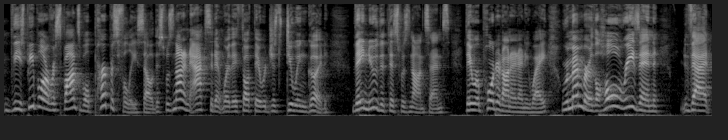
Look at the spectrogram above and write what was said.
these people are responsible purposefully so. This was not an accident where they thought they were just doing good. They knew that this was nonsense. They reported on it anyway. Remember, the whole reason that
